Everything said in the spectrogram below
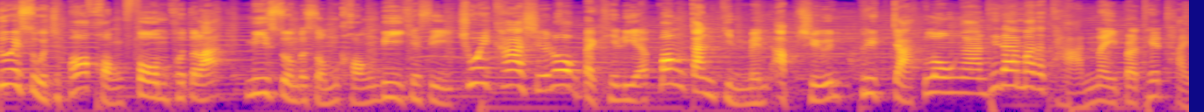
ด้วยสูตรเฉพาะของโฟมโคตระมีส่วนผสมของ BKC ช่วยฆ่าเชื้อโรคแบคทีเรีย ป้องกันกลิ่นเหม็นอับชื้น ผลิตจากโรงงานที่ได้มาตรฐานในประเทศไทย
